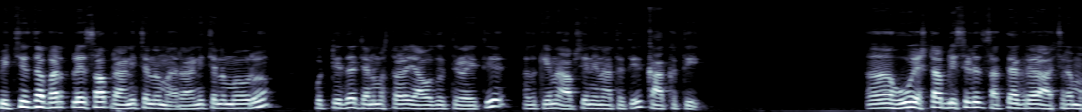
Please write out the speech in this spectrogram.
which is the birth place of Rani Chennamma. Rani Chennamma ಅವರು ಹುಟ್ಟಿದ ಜನ್ಮಸ್ಥಳ ಯಾವುದು ತಿಳೈತಿ ಅದಕ್ಕೇನು ಆಪ್ಷನ್ ಏನಾಗ್ತೈತಿ? ಕಾಕತಿ. ಹೂ ಎಸ್ಟಾಬ್ಲಿಸಿಡ್ ಸತ್ಯಾಗ್ರಹ ಆಶ್ರಮ.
